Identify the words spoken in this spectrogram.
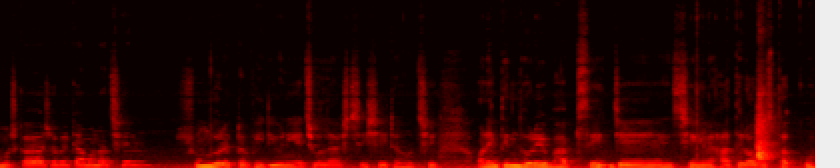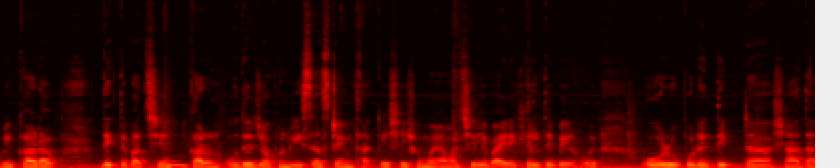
নমস্কার, সবাই কেমন আছেন? সুন্দর একটা ভিডিও নিয়ে চলে আসছি। সেটা হচ্ছে অনেক দিন ধরে ভাবছি যে ছেলের হাতের অবস্থা খুবই খারাপ, দেখতে পাচ্ছেন? কারণ ওদের যখন রিসার্চ টাইম থাকে, সেই সময় আমার ছেলে বাইরে খেলতে বের হয়। ওর উপরের দিকটা সাদা,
